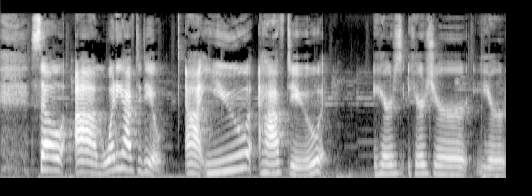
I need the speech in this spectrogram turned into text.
so, um, what do you have to do? Uh, you have to here's here's your your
